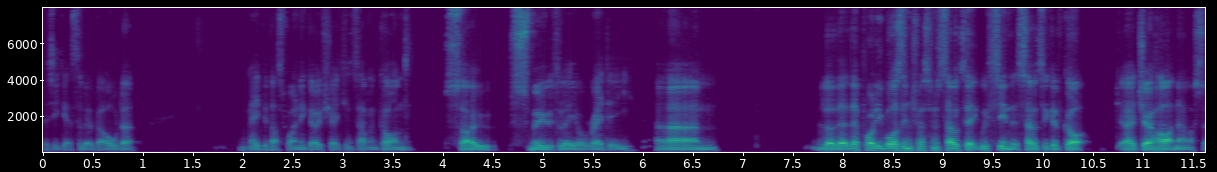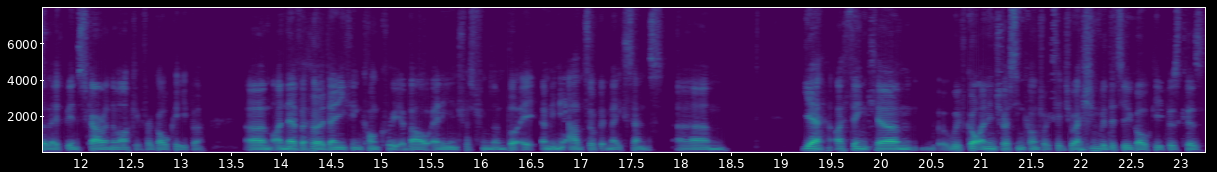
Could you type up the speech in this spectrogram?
as he gets a little bit older. Maybe that's why negotiations haven't gone so smoothly already. Um, look, there, there, probably was interest from Celtic. We've seen that Celtic have got uh, Joe Hart now, so they've been scouring the market for a goalkeeper. Um, I never heard anything concrete about any interest from them, but it, I mean, it adds up. It makes sense. Um, yeah, I think um, we've got an interesting contract situation with the two goalkeepers because,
